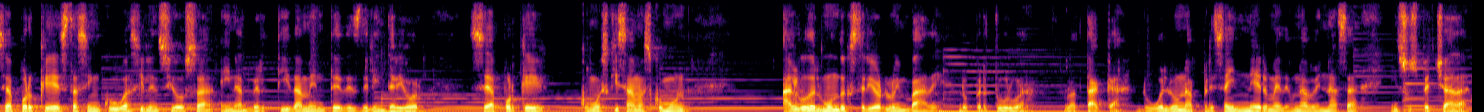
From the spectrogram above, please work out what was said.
sea porque ésta se incuba silenciosa e inadvertidamente desde el interior, sea porque, como es quizá más común, algo del mundo exterior lo invade, lo perturba, lo ataca, lo vuelve una presa inerme de una amenaza insospechada.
